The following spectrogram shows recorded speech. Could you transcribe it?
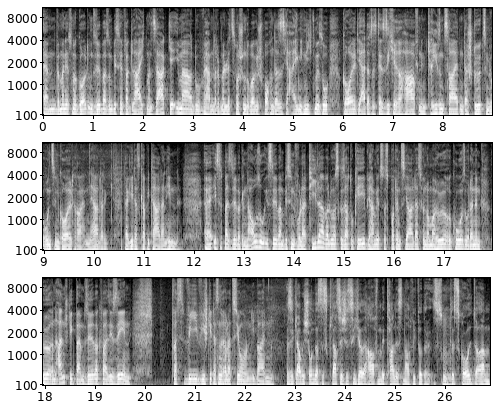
Ähm, wenn man jetzt mal Gold und Silber so ein bisschen vergleicht, man sagt ja immer, du, wir haben da beim letzten letztes Mal schon drüber gesprochen, dass es ja eigentlich nicht mehr so Gold, ja, das ist der sichere Hafen. In Krisenzeiten, da stürzen wir uns in Gold rein. Ja, da, da geht das Kapital dann hin. Äh, ist es bei Silber genauso? Ist Silber ein bisschen volatiler, weil du hast gesagt, okay, wir haben jetzt das Potenzial, dass wir nochmal höhere Kurse oder einen höheren Anstieg beim Silber quasi sehen. Was, wie, wie steht das in Relation, die beiden? Also ich glaube schon, dass das klassische sichere Hafenmetall ist nach wie vor das, mhm. das Gold. Ähm,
